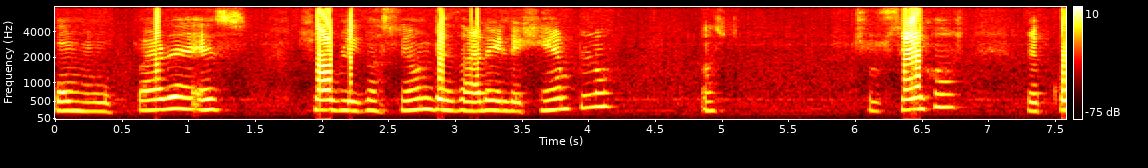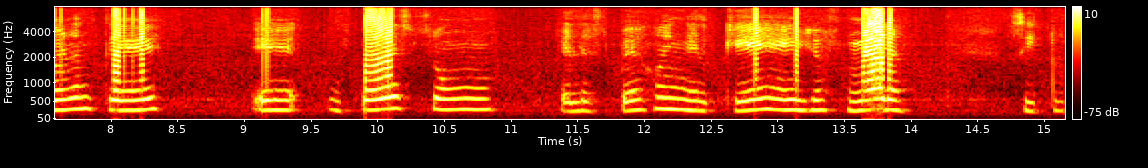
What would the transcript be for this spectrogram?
como padre es su obligación de dar el ejemplo a sus hijos. Recuerden que eh, ustedes son el espejo en el que ellos miran. Si tú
